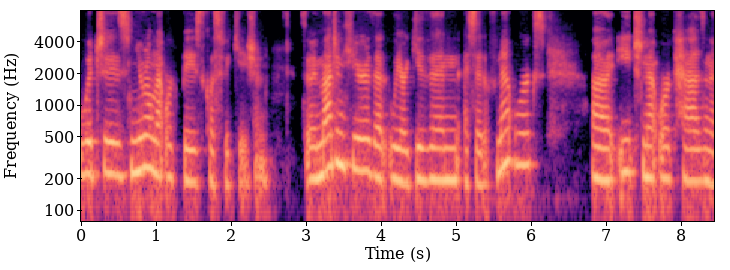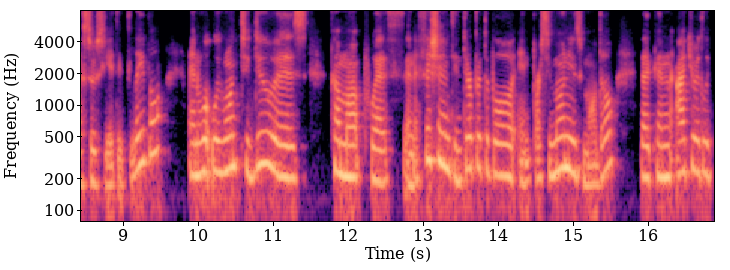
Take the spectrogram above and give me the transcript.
which is neural network-based classification. So imagine here that we are given a set of networks Uh, each network has an associated label. And what we want to do is come up with an efficient, interpretable, and parsimonious model that can accurately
